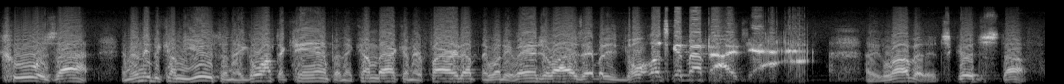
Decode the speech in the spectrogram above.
cool is that? And then they become youth and they go off to camp and they come back and they're fired up. They want to evangelize. Everybody's going, let's get baptized. Yeah. I love it. It's good stuff.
